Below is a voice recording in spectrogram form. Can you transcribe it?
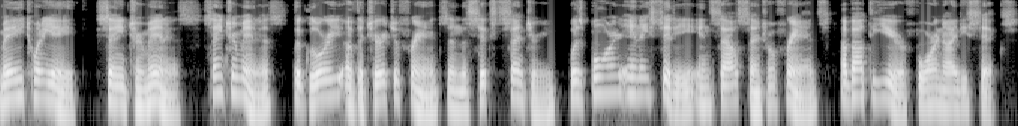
May 28th, Saint Germanus. Saint Germanus, the glory of the Church of France in the sixth century, was born in a city in south central France about the year 496.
